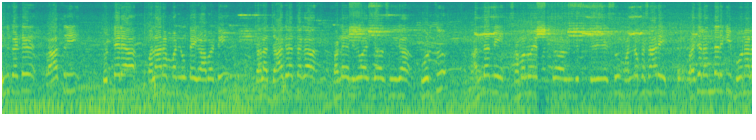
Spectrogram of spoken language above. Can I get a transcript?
ఎందుకంటే రాత్రి తొట్టెల పలారం బండ్లు ఉంటాయి కాబట్టి చాలా జాగ్రత్తగా పండుగ నిర్వహించవలసిందిగా కోరుతూ అందరినీ సమన్వయపరచాలని చెప్పి తెలియజేస్తూ మళ్ళొకసారి ప్రజలందరికీ బోనాల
